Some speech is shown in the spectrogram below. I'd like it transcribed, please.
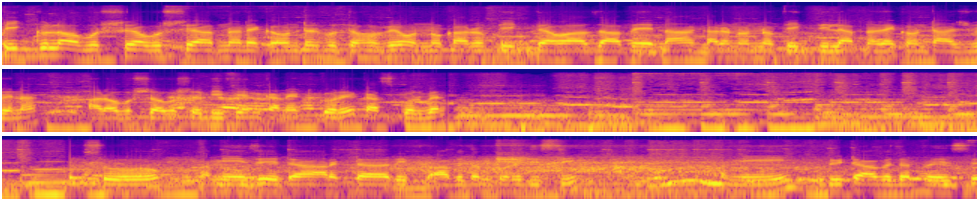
পিকগুলো অবশ্যই অবশ্যই আপনার অ্যাকাউন্টের হতে হবে। অন্য কারও পিক দেওয়া যাবে না, কারণ অন্য পিক দিলে আপনার অ্যাকাউন্টে আসবে না। আর অবশ্যই অবশ্যই ভিপিএন কানেক্ট করে কাজ করবেন। সো আমি এই যে এটা আরেকটা আবেদন করে দিছি। আমি দুইটা আবেদন হয়েছে।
